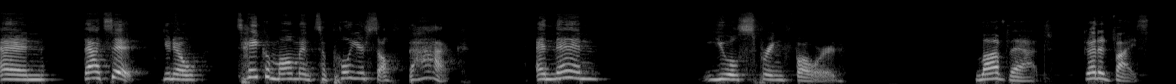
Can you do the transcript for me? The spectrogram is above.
And that's it. You know, take a moment to pull yourself back, and then you will spring forward Love that. Good advice.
